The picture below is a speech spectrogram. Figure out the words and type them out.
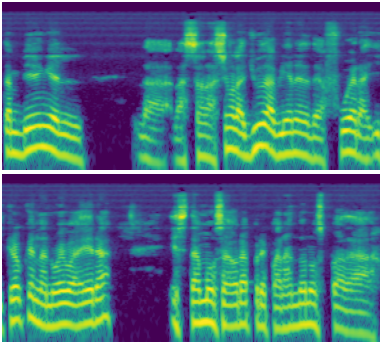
también el, la, la, sanación, la ayuda viene de afuera. Y creo que en la nueva era estamos ahora preparándonos para,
